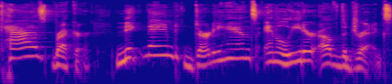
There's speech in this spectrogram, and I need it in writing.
Kaz Brekker, nicknamed Dirty Hands and leader of the Dregs,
